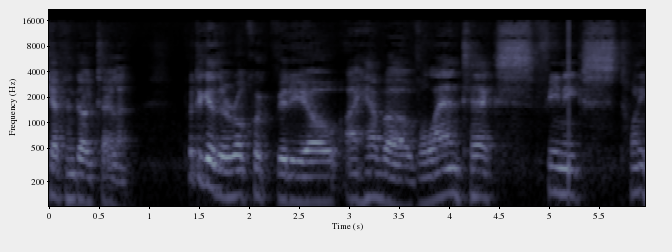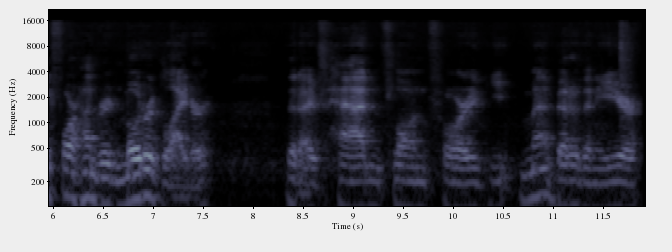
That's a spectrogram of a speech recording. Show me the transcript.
Captain Doug Thailand. Put together a real quick video. I have a Volantex Phoenix 2400 motor glider that I've had and flown for better than a year.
